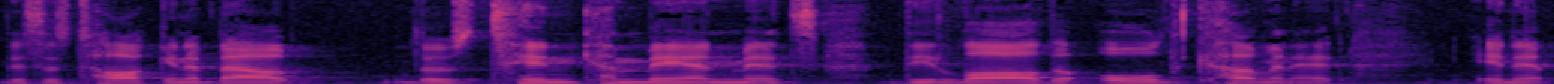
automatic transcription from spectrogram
this is talking about those Ten Commandments, the law, the old covenant. And it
